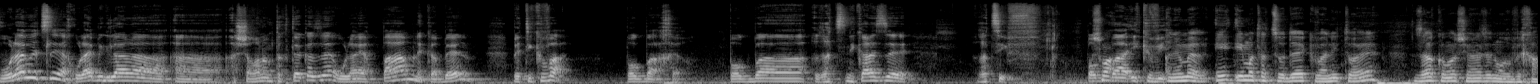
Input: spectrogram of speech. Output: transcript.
ואולי הוא יצליח, אולי בגלל ה, ה, השעון המתקתק הזה, אולי הפעם נקבל, בתקווה, פוגבה אחר. פוגבה, רצ, נקרא לזה רציף. פוגבה שמע, עקבי. אני אומר, אם אתה צודק ואני טועה, זה רק אומר שיונתן מרוויחה.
